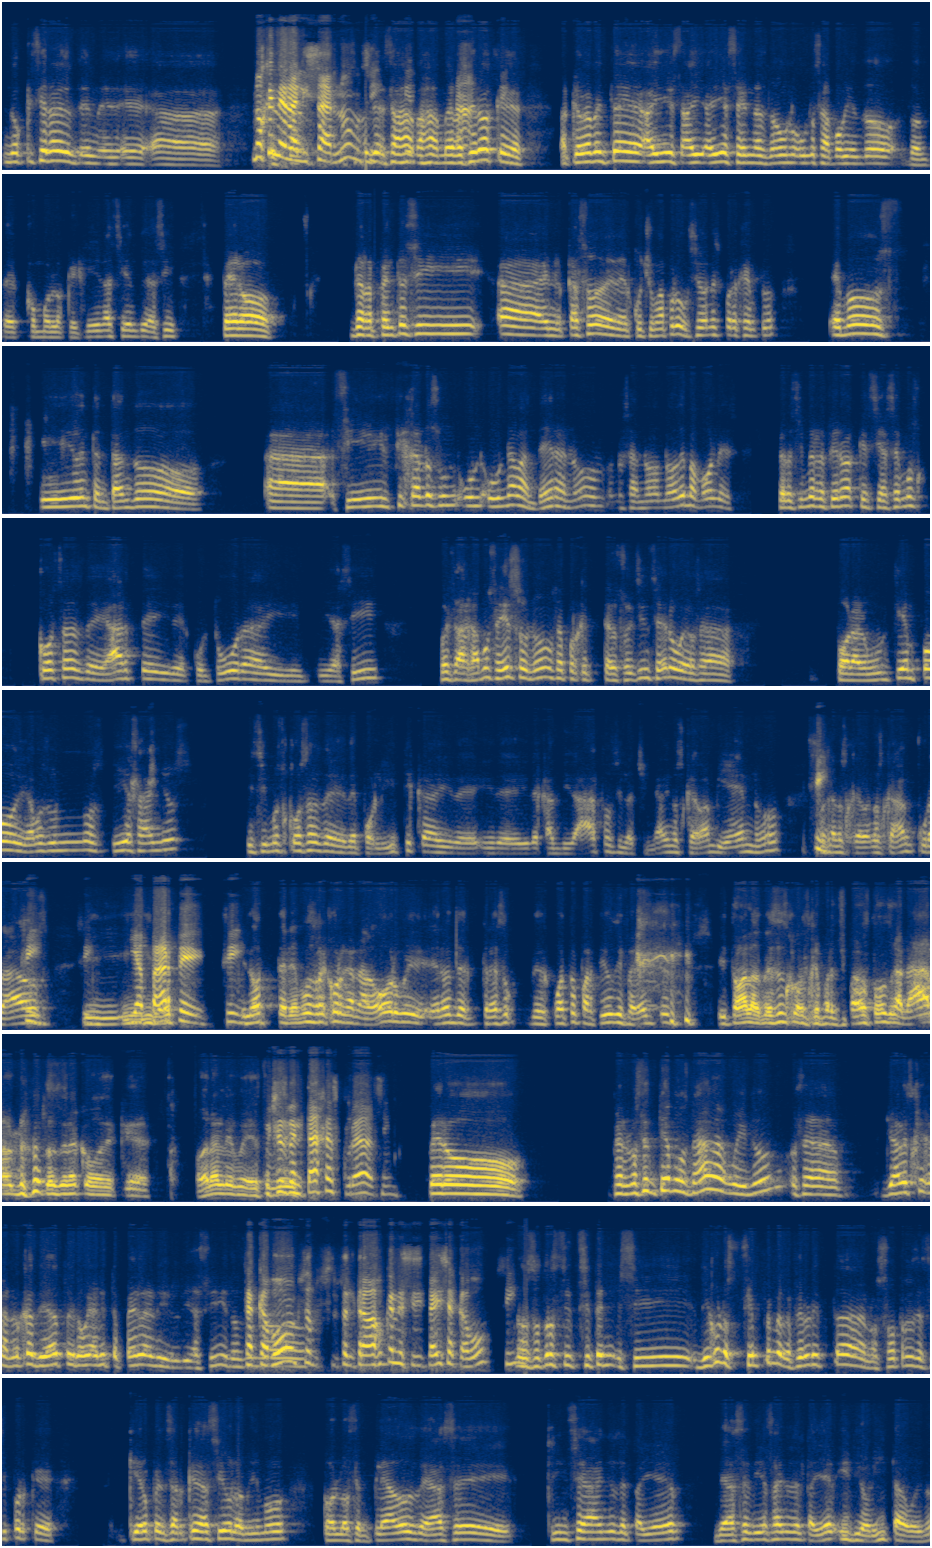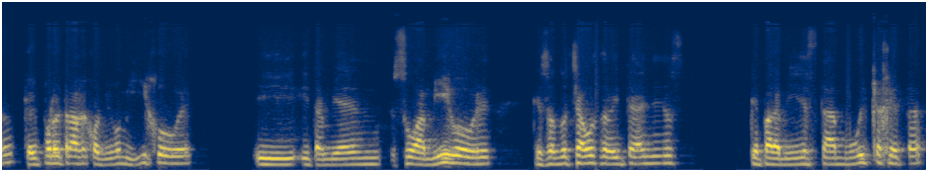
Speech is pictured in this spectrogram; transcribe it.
no quisiera... Uh, no generalizar, ¿no? Sí, ajá, ajá, me refiero a que, a que obviamente hay, hay, hay escenas, ¿no? Uno, uno, se va moviendo donde, como lo que quiere haciendo y así, pero de repente sí, uh, en el caso de Cuchumá Producciones, por ejemplo, hemos ido intentando uh, sí fijarnos un, un, una bandera, ¿no? O sea, no, no de mamones, pero sí me refiero a que si hacemos cosas de arte y de cultura y, y así, pues hagamos eso, ¿no? O sea, porque te soy sincero, güey, o sea, por algún tiempo, digamos unos 10 años, hicimos cosas de, de política y de, y, de, y de, candidatos y la chingada y nos quedaban bien, ¿no? Sí. O sea, nos, quedaban, nos quedaban curados. Sí, sí. Y, y, aparte, sí. Y luego tenemos récord ganador, güey. Eran de tres o de cuatro partidos diferentes y todas las veces con los que participamos todos ganaron, ¿no? Entonces era como de que, órale, güey. Muchas bien. ventajas curadas, sí. Pero, pero no sentíamos nada, güey, ¿no? O sea, ya ves que ganó el candidato y luego ya ni te pelan y, y así. Entonces, se acabó, no, el trabajo que necesitáis se acabó, sí. Nosotros sí, sí, ten, sí digo, siempre me refiero ahorita a nosotros así porque quiero pensar que ha sido lo mismo con los empleados de hace 15 años del taller, de hace 10 años del taller y de ahorita, güey, ¿no? Que hoy por hoy trabaja conmigo mi hijo, güey, y, y también su amigo, güey, que son dos chavos de 20 años, que para mí está muy cajeta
